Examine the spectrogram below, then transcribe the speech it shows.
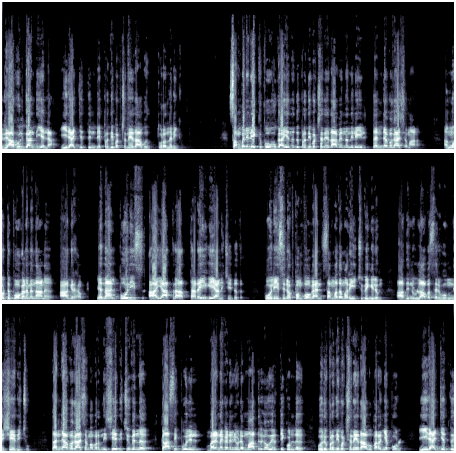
രാഹുൽ ഗാന്ധിയല്ല ഈ രാജ്യത്തിന്റെ പ്രതിപക്ഷ നേതാവ് തുറന്നടിക്കും. സമ്പലിലേക്ക് പോവുക എന്നത് പ്രതിപക്ഷ നേതാവ് എന്ന നിലയിൽ തന്റെ അവകാശമാണ്. അങ്ങോട്ട് പോകണമെന്നാണ് ആഗ്രഹം. എന്നാൽ പോലീസ് ആ യാത്ര തടയുകയാണ് ചെയ്തത്. പോലീസിനൊപ്പം പോകാൻ സമ്മതം അറിയിച്ചുവെങ്കിലും അതിനുള്ള അവസരവും നിഷേധിച്ചു. തന്റെ അവകാശം അവർ നിഷേധിച്ചുവെന്ന് കാസിപ്പൂരിൽ ഭരണഘടനയുടെ മാതൃക ഉയർത്തിക്കൊണ്ട് ഒരു പ്രതിപക്ഷ നേതാവ് പറഞ്ഞപ്പോൾ ഈ രാജ്യത്ത്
